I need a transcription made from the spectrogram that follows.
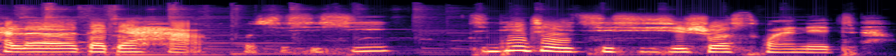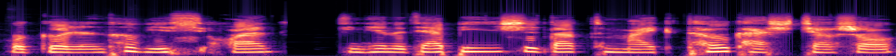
Hello，大家好，我是西西。今天这一期西西说 Swine，我个人特别喜欢。今天的嘉宾是 Dr. Mike Tokash 教授，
